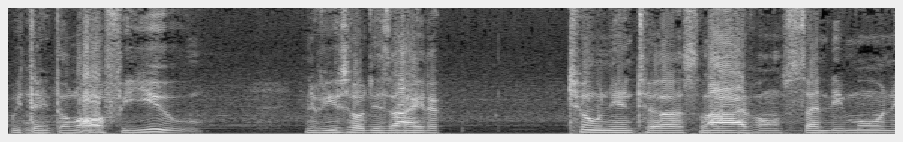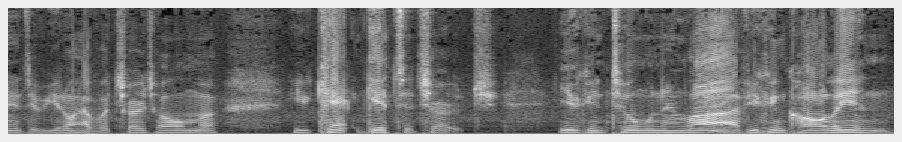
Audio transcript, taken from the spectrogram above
We thank the Lord for you. And if you so desire to tune in to us live on Sunday mornings, if you don't have a church home or you can't get to church, you can tune in live. You can call in.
